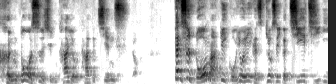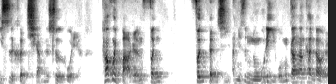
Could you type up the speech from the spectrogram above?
很多事情他有他的坚持哦。但是罗马帝国又一个又是一个阶级意识很强的社会啊，他会把人分。分等级啊，你是奴隶。我们刚刚看到的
